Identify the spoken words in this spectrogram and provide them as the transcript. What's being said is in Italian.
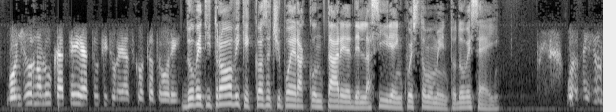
Buongiorno Luca a te e a tutti i tuoi ascoltatori. Dove ti trovi? Che cosa ci puoi raccontare della Siria in questo momento? Dove sei?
